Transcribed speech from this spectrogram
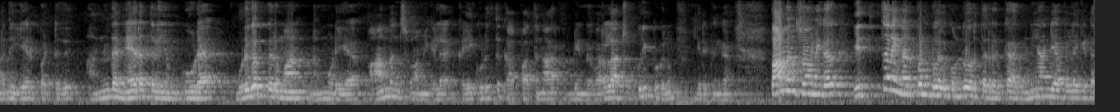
ஆனது ஏற்பட்டது. அந்த நேரத்திலையும் கூட முருகப்பெருமான் நம்முடைய பாம்பன் சுவாமிகளை கை கொடுத்து காப்பாத்தினார் அப்படின்ற வரலாற்று குறிப்புகளும் இருக்குங்க. பாம்பன் சுவாமிகள் இத்தனை நற்பண்புகள் கொண்டு ஒருத்தர் இருக்கார். முனியாண்டியா பிள்ளை கிட்ட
